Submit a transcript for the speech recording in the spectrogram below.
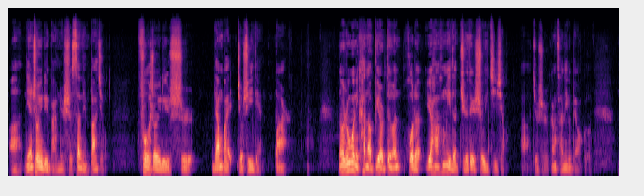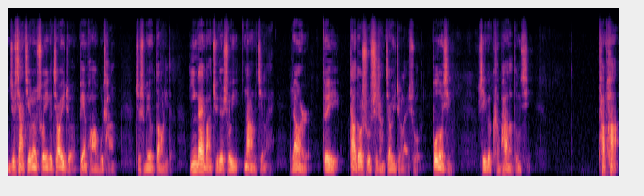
啊，年收益率百分之十三点八九，复合收益率是两百九十一点八二。那么如果你看到比尔·邓恩或者约翰·亨利的绝对收益绩效，啊，就是刚才那个表格，你就下结论说一个交易者变化无常，这是没有道理的，应该把绝对收益纳入进来。然而，对大多数市场交易者来说，波动性是一个可怕的东西。他怕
